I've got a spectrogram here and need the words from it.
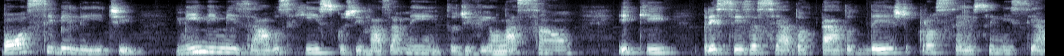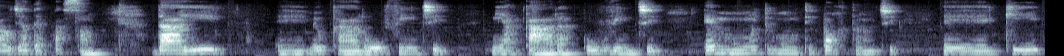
possibilite minimizar os riscos de vazamento, de violação e que precisa ser adotado desde o processo inicial de adequação. Daí, é, meu caro ouvinte, minha cara ouvinte, é muito, muito importante é, que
